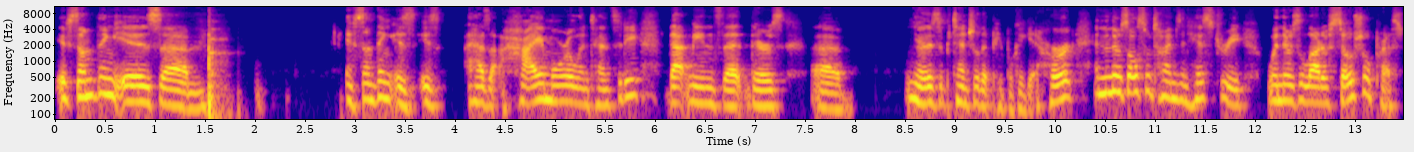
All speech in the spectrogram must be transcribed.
if something is um, if something is is has a high moral intensity that means that there's uh, you know there's a potential that people could get hurt. And then there's also times in history when there's a lot of social press,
